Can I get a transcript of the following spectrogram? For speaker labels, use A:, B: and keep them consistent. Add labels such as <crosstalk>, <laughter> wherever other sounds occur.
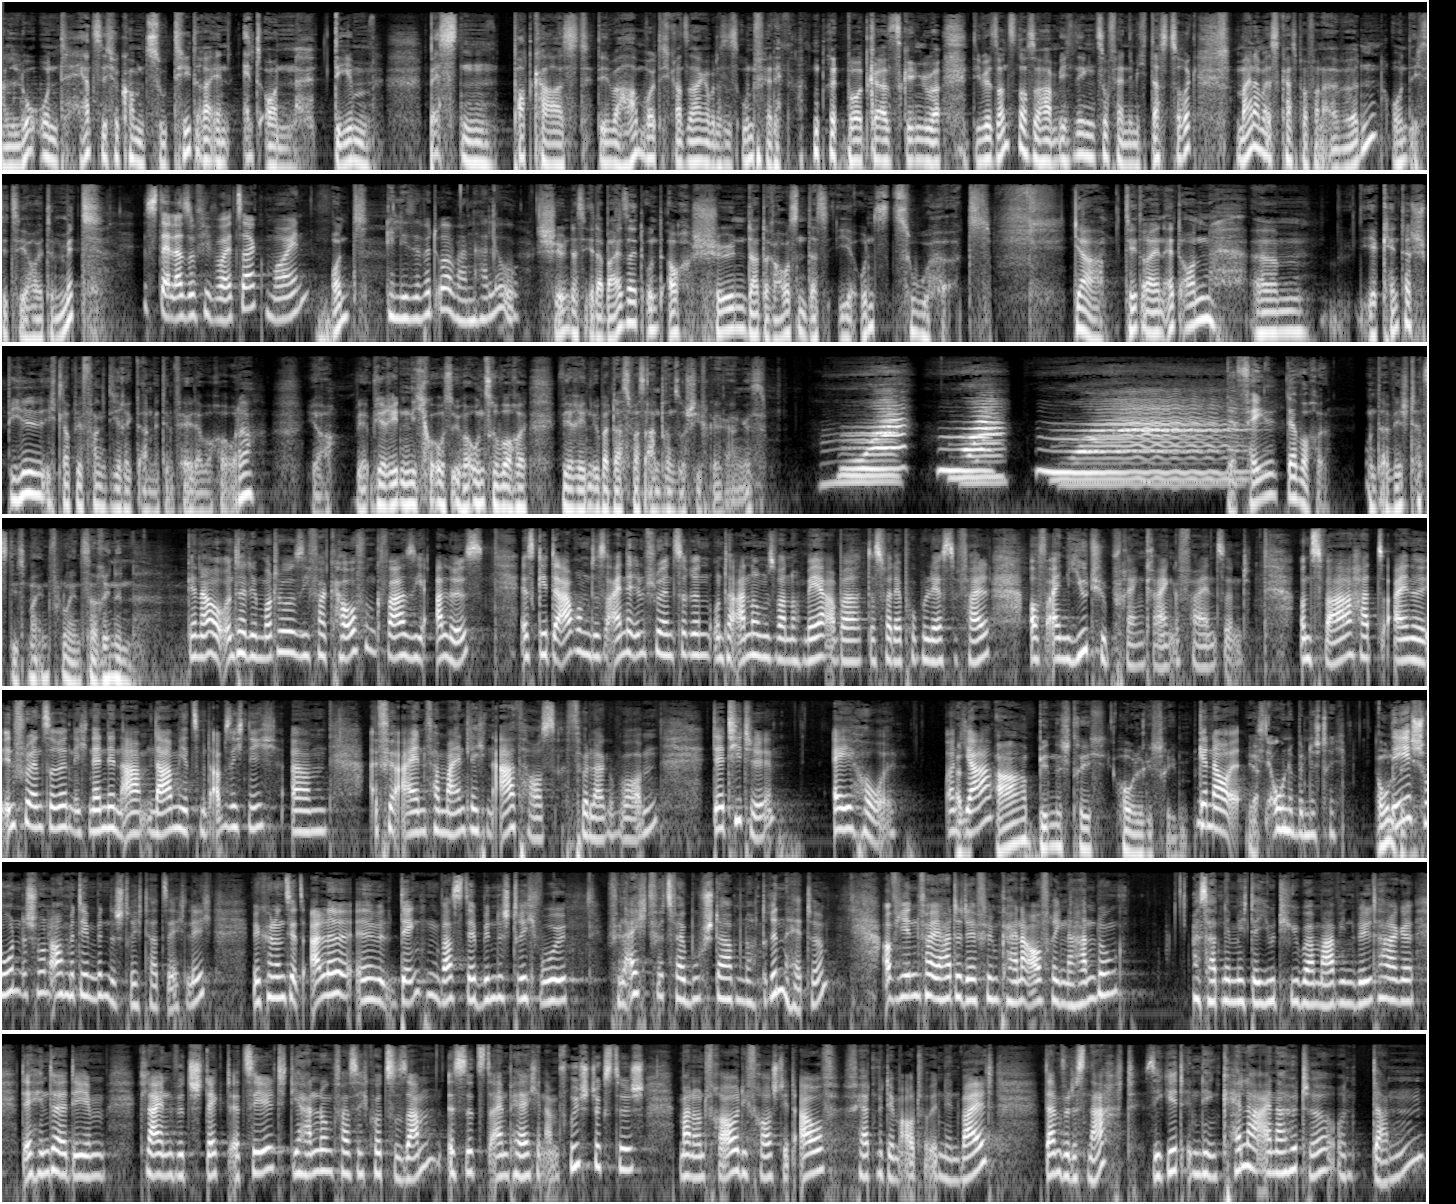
A: Hallo und herzlich willkommen zu T3N Add-on, dem besten Podcast, den wir haben, wollte ich gerade sagen, aber das ist unfair <laughs> den anderen Podcasts gegenüber, die wir sonst noch so haben. Ich insofern nehme ich das zurück. Mein Name ist Caspar von Alwürden und ich sitze hier heute mit
B: Stella Sophie Wojcak, moin.
A: Und
C: Elisabeth Urban, hallo.
A: Schön, dass ihr dabei seid und auch schön da draußen, dass ihr uns zuhört. Ja, T3N Add-on. Ähm, ihr kennt das Spiel. Ich glaube, wir fangen direkt an mit dem Fell der Woche, oder? Ja, wir, wir reden nicht groß über unsere Woche, wir reden über das, was anderen so schiefgegangen ist. Der Fail der Woche. Und erwischt hat's diesmal Influencerinnen.
B: Genau, unter dem Motto, sie verkaufen quasi alles. Es geht darum, dass eine Influencerin, unter anderem, es waren noch mehr, aber das war der populärste Fall, auf einen YouTube-Prank reingefallen sind. Und zwar hat eine Influencerin, ich nenne den Namen jetzt mit Absicht nicht, ähm, für einen vermeintlichen Arthouse-Thriller geworben. Der Titel, A-Hole.
A: Und also ja. A-Hole geschrieben.
B: Genau.
C: Ja. Ohne Bindestrich.
B: Ohne nee, schon, schon auch mit dem Bindestrich tatsächlich. Wir können uns jetzt alle äh, denken, was der Bindestrich wohl vielleicht für zwei Buchstaben noch drin hätte. Auf jeden Fall hatte der Film keine aufregende Handlung. Es hat nämlich der YouTuber Marvin Wildhage, der hinter dem kleinen Witz steckt, erzählt. Die Handlung fasse ich kurz zusammen. Es sitzt ein Pärchen am Frühstückstisch, Mann und Frau. Die Frau steht auf, fährt mit dem Auto in den Wald. Dann wird es Nacht. Sie geht in den Keller einer Hütte und dann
